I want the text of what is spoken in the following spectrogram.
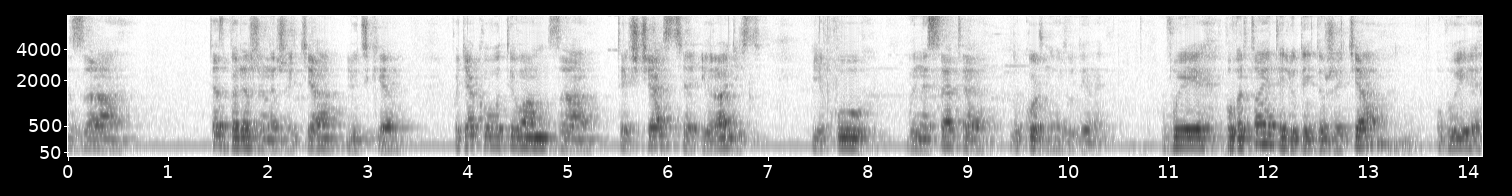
за те збережене життя людське, подякувати вам за те щастя і радість, яку ви несете до кожної людини. Ви повертаєте людей до життя, ви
